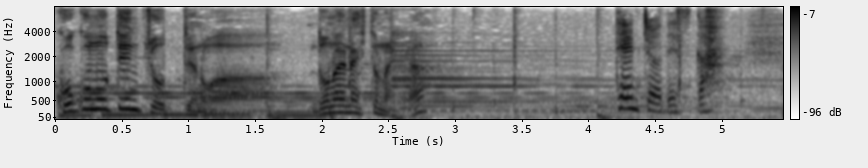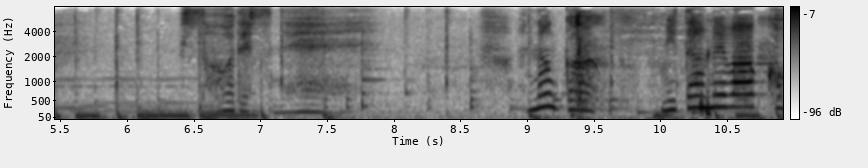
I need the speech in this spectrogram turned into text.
ここの店長ってのはどないな人なんや？店長ですかそうですねなんか見た目は可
